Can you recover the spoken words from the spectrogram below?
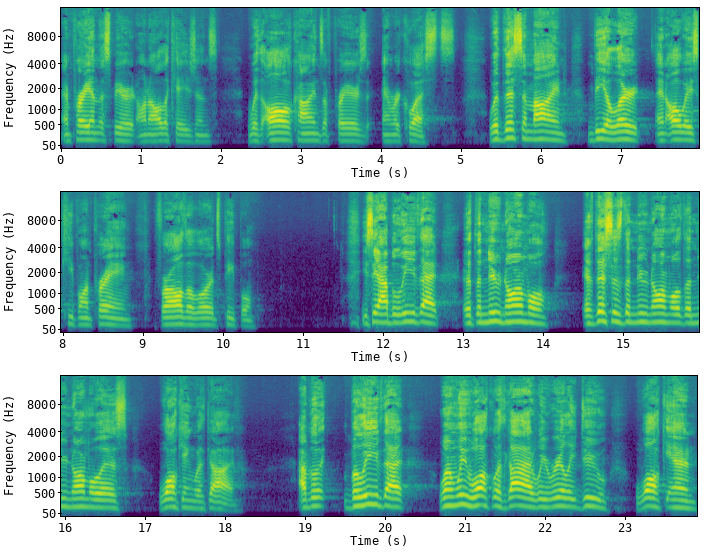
and pray in the Spirit on all occasions with all kinds of prayers and requests. With this in mind, be alert and always keep on praying for all the Lord's people. You see, I believe that if the new normal, if this is the new normal, the new normal is walking with God. I be- believe that when we walk with God, we really do walk in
